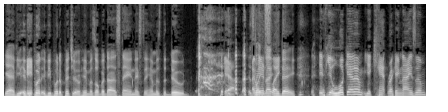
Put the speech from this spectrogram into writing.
Yeah, if you if you put if you put a picture of him as Obadiah Stane next to him as the dude, Yeah, it's I like it's night like and day. if you look at him, you can't recognize him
